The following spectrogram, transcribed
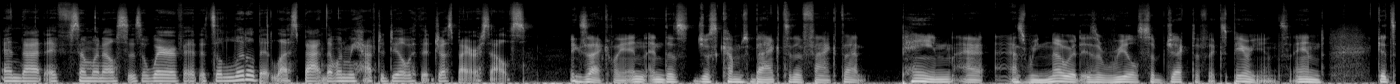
And that if someone else is aware of it, it's a little bit less bad than when we have to deal with it just by ourselves. Exactly. And, and this just comes back to the fact that pain, as we know it, is a real subjective experience. And gets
